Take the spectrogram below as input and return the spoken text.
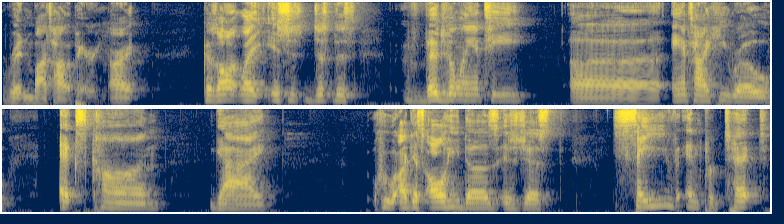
written by Tyler Perry. All right, because all like it's just just this vigilante, uh, anti-hero, ex-con guy who I guess all he does is just save and protect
